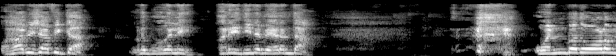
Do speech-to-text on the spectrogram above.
വഹാബി നിങ്ങൾ നിങ്ങൾ പോകല്ലേ? പറ ഇതിന്റെ പേരെന്താ? ഒൻപതോളം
